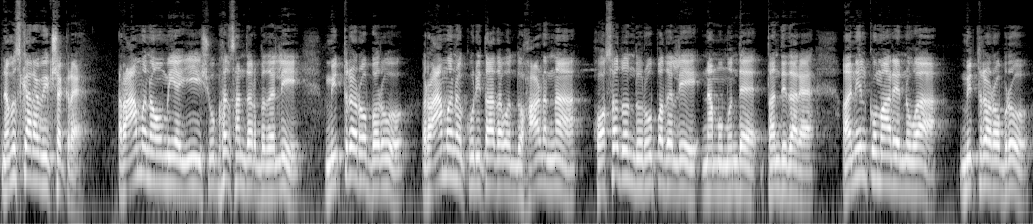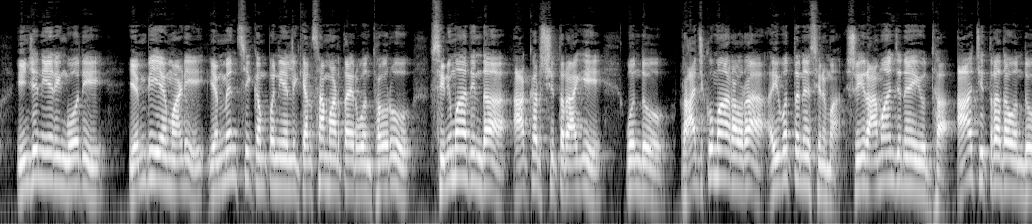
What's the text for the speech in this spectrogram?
ನಮಸ್ಕಾರ ವೀಕ್ಷಕರೇ. ರಾಮನವಮಿಯ ಈ ಶುಭ ಸಂದರ್ಭದಲ್ಲಿ ಮಿತ್ರರೊಬ್ಬರು ರಾಮನ ಕುರಿತಾದ ಒಂದು ಹಾಡನ್ನು ಹೊಸದೊಂದು ರೂಪದಲ್ಲಿ ನಮ್ಮ ಮುಂದೆ ತಂದಿದ್ದಾರೆ. ಅನಿಲ್ ಕುಮಾರ್ ಎನ್ನುವ ಮಿತ್ರರೊಬ್ಬರು ಇಂಜಿನಿಯರಿಂಗ್ ಓದಿ ಎಂ ಬಿ ಎ ಮಾಡಿ ಎಂ ಎನ್ ಸಿ ಕಂಪನಿಯಲ್ಲಿ ಕೆಲಸ ಮಾಡ್ತಾ ಇರುವಂಥವರು ಸಿನಿಮಾದಿಂದ ಆಕರ್ಷಿತರಾಗಿ ಒಂದು ರಾಜ್ಕುಮಾರ್ ಅವರ ಐವತ್ತನೇ ಸಿನಿಮಾ ಶ್ರೀರಾಮಾಂಜನೇಯ ಯುದ್ಧ. ಆ ಚಿತ್ರದ ಒಂದು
